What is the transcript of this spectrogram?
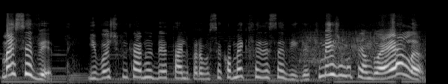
Mas você vê, e vou explicar no detalhe para você como é que fez essa viga, que mesmo tendo ela,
